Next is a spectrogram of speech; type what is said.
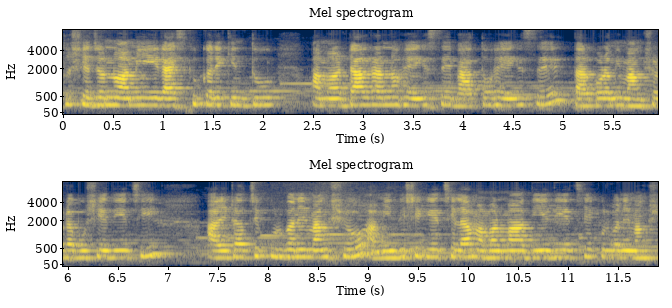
তো সেজন্য আমি রাইস কুকারে কিন্তু আমার ডাল রান্না হয়ে গেছে, ভাতও হয়ে গেছে। তারপর আমি মাংসটা বসিয়ে দিয়েছি। আর এটা হচ্ছে কুরবানির মাংস। আমি দেশে গিয়েছিলাম, আমার মা দিয়ে দিয়েছে কুরবানির মাংস।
